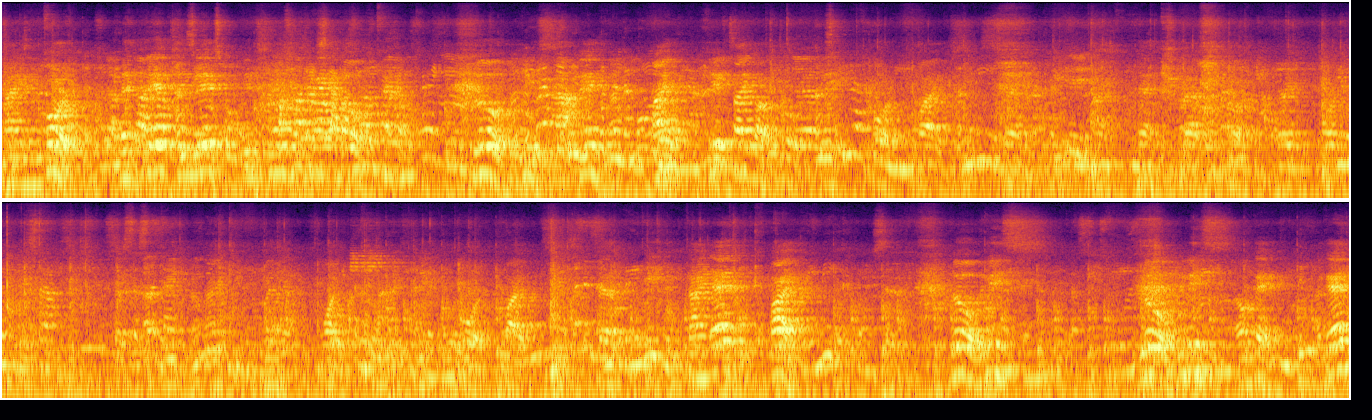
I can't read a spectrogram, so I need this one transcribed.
nine, and four. Then three up, and lift, pinch nose, open mouth, go. Slow. Okay. Five. Fifth cycle. Four, five, six, seven, eight, nine, ten, eleven, twelve, thirteen, fourteen, seven, eight, nine, ten, one, two, three, four, five, six, seven, eight, nine, and five. Slow, release. Slow, release. Okay. Again.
